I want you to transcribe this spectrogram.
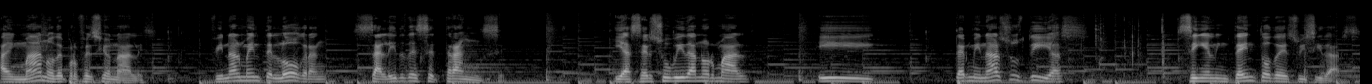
en manos de profesionales finalmente logran salir de ese trance y hacer su vida normal y terminar sus días sin el intento de suicidarse?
